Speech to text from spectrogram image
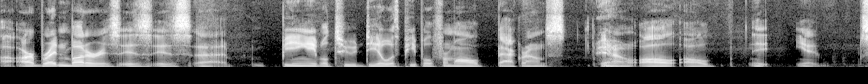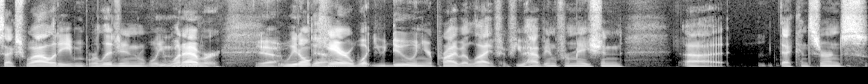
our bread and butter is is is uh, being able to deal with people from all backgrounds. You know, all all you know, sexuality, religion, wh- Mm-hmm. whatever. Yeah. we don't Yeah. care what you do in your private life. If you have information uh, that concerns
